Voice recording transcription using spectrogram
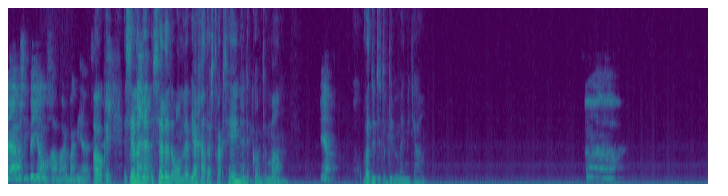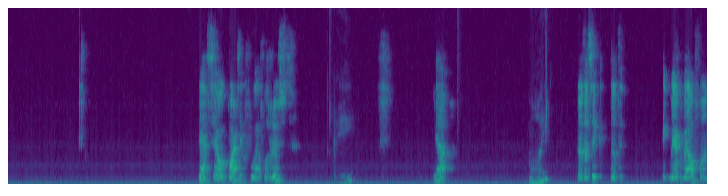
Nee, hij was niet bij yoga, maar het maakt niet uit. Oh, oké. Okay. Hetzelfde, hetzelfde onderwerp. Jij gaat daar straks heen en er komt een man. Ja. Wat doet het op dit moment met jou? Uh, ja, het is heel apart. Ik voel heel veel rust. Oké. Okay. Ja. Mooi. Dat als ik, dat, ik merk wel van,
